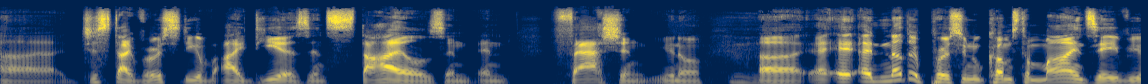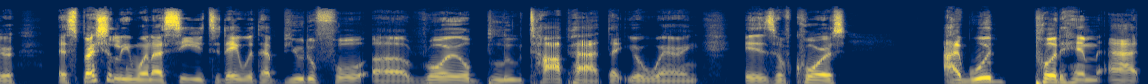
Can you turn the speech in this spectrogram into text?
uh, just diversity of ideas and styles and and fashion. You know, uh, a- a- another person who comes to mind, Xavier, especially when I see you today with that beautiful uh, royal blue top hat that you're wearing, is of course, I would put him at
